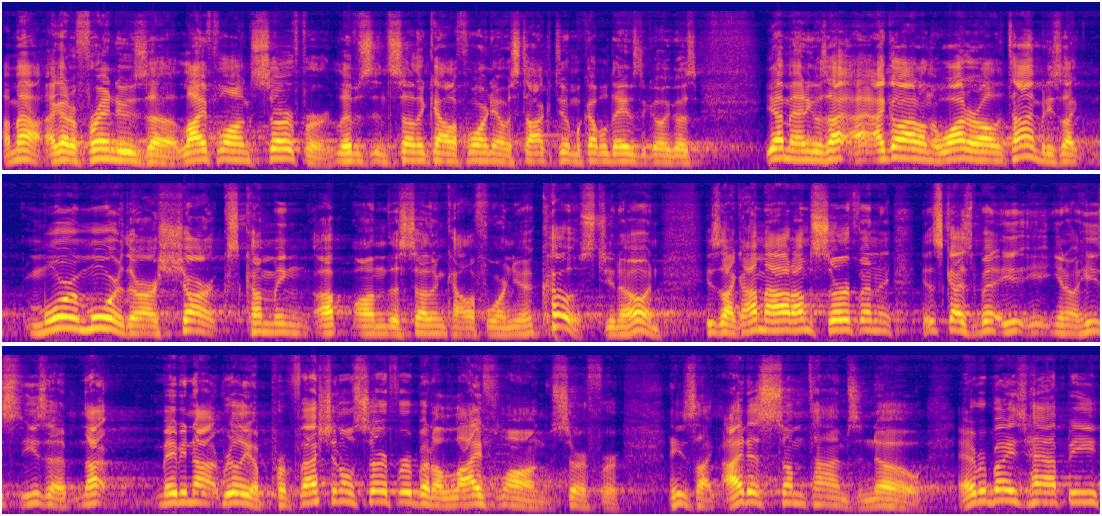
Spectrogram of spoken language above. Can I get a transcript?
I'm out. I got a friend who's a lifelong surfer, lives in Southern California. I was talking to him a couple days ago. He goes, Yeah, man. He goes, I, I go out on the water all the time, but he's like, more and more there are sharks coming up on the Southern California coast, you know. And he's like, I'm out, I'm surfing. This guy's been, you know, he's he's a not maybe not really a professional surfer, but a lifelong surfer. he's like, I just sometimes know everybody's happy,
